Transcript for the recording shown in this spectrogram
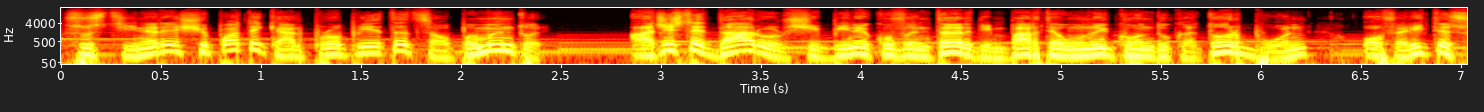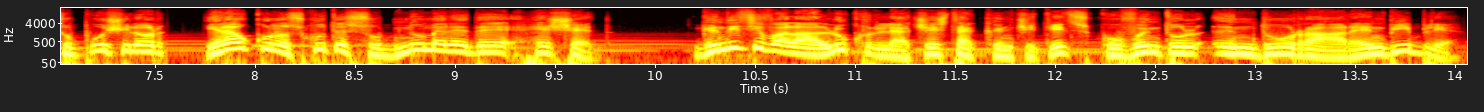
susținere și poate chiar proprietăți sau pământuri. Aceste daruri și binecuvântări din partea unui conducător bun, oferite supușilor, erau cunoscute sub numele de Hesed. Gândiți-vă la lucrurile acestea când citiți cuvântul îndurare în Biblie.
